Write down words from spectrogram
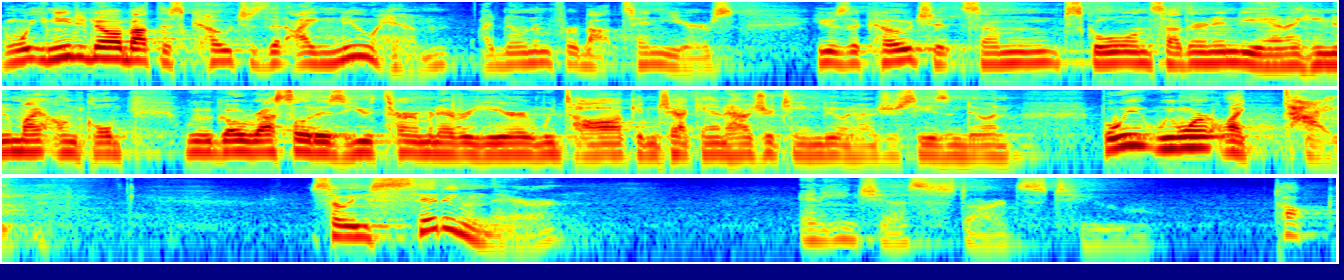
And what you need to know about this coach is that I knew him. I'd known him for about 10 years. He was a coach at some school in southern Indiana. He knew my uncle. We would go wrestle at his youth tournament every year, and we'd talk and check in. How's your team doing? How's your season doing? But we, we weren't like tight. So he's sitting there, and he just starts to talk.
